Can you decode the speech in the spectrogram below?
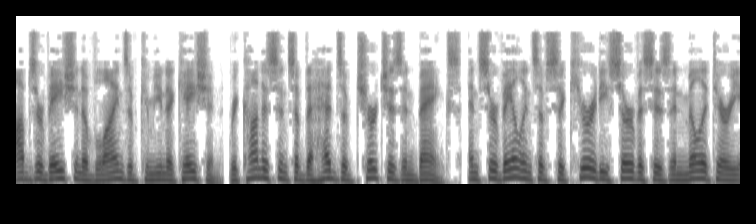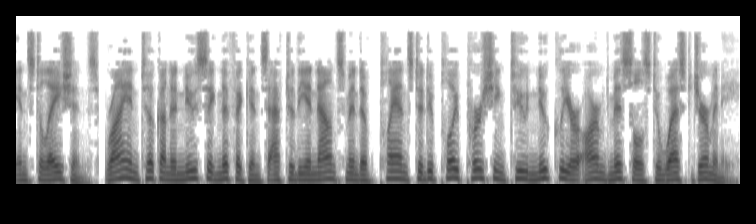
observation of lines of communication, reconnaissance of the heads of churches and banks, and surveillance of security services and military installations. Ryan took on a new significance after the announcement of plans to deploy Pershing II nuclear armed missiles to West Germany.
